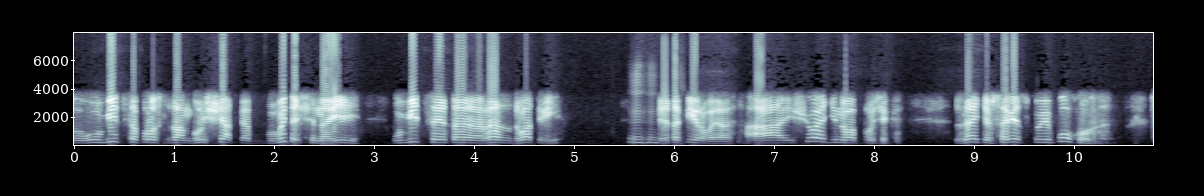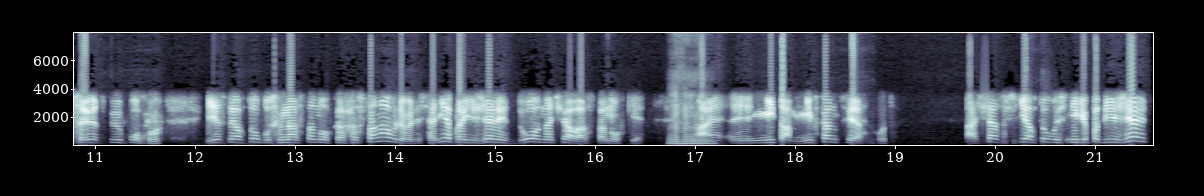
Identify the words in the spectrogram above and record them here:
убиться просто там брусчатка вытащена, и убиться это раз, два, три. Мгм. Это первое. А еще один вопросик. Знаете, в советскую эпоху, в советскую эпоху, если автобусы на остановках останавливались, они проезжали до начала остановки, Мгм. а э, не там, не в конце. Вот. А сейчас все автобусники подъезжают,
